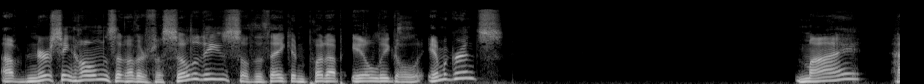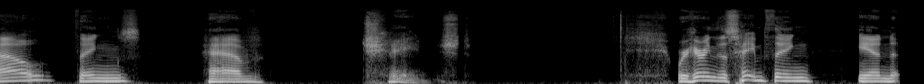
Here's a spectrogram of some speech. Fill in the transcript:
of nursing homes and other facilities so that they can put up illegal immigrants. My, how things have changed. We're hearing the same thing in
